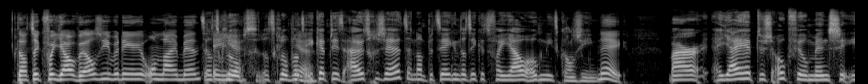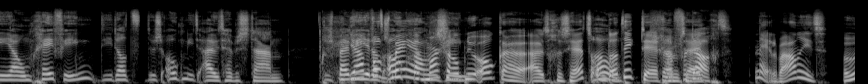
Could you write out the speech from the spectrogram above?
dat ik van jou wel zie wanneer je online bent. Dat je- klopt, dat klopt. Want Ja. ik heb dit uitgezet en dat betekent dat ik het van jou ook niet kan zien. Nee. Maar jij hebt dus ook veel mensen in jouw omgeving die dat dus ook niet uit hebben staan. Dus bij ja, dat volgens ook mij heeft Marcel het nu ook eh, uitgezet. Oh, omdat ik tegen hem zei... verdacht. Nee, helemaal niet. Huh?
